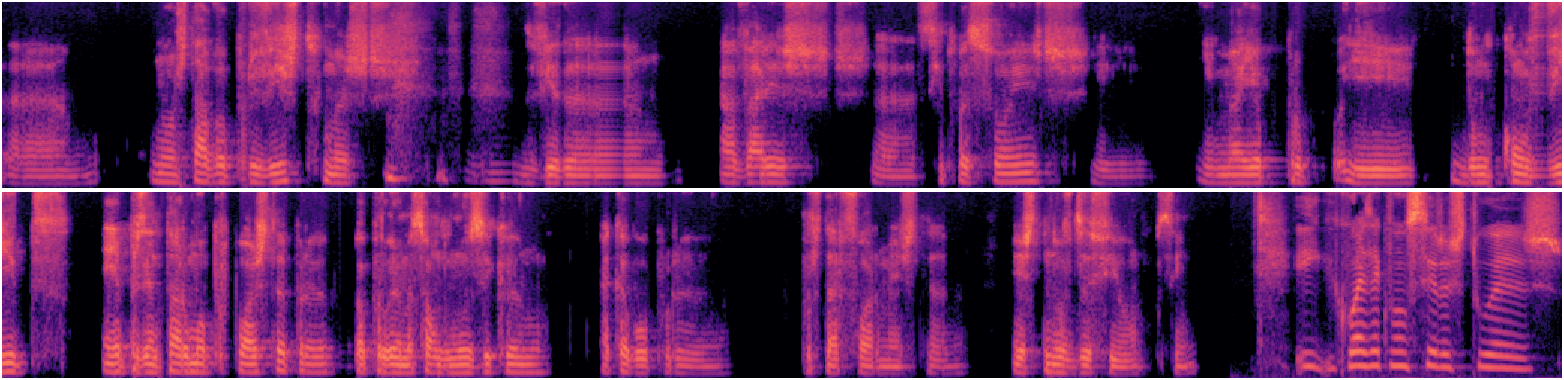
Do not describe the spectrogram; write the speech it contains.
Ah, não estava previsto, mas devido a, a várias uh, situações e, e, meio, e de um convite em apresentar uma proposta para, para a programação de música, acabou por, por dar forma a este, este novo desafio, sim. E quais é que vão ser as tuas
